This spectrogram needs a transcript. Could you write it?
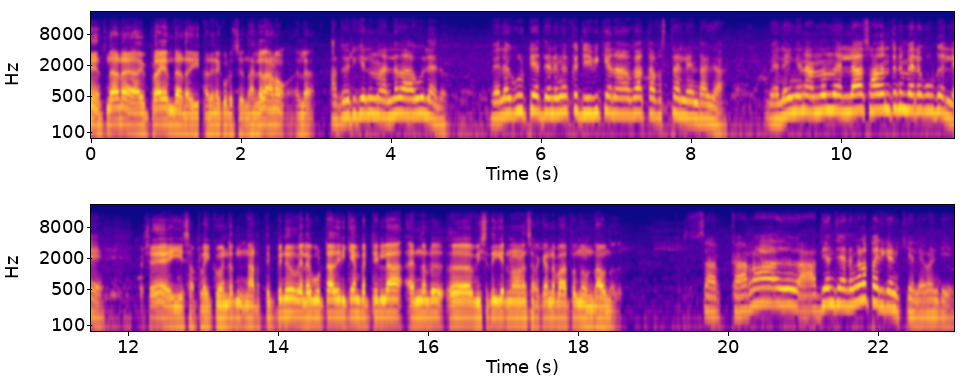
എന്താണ് അഭിപ്രായം എന്താണ്? ഈ അതിനെക്കുറിച്ച് നല്ലതാണോ? അല്ല. അതൊരിക്കലും നല്ലതാവൂലല്ലോ. വില കൂട്ടിയ ജനങ്ങൾക്ക് ജീവിക്കാനാകാത്ത അവസ്ഥ അല്ലേ ഉണ്ടാകുക. വില ഇങ്ങനെ അന്നന്ന് എല്ലാ സാധനത്തിനും വില കൂടുകയല്ലേ? പക്ഷേ ഈ സപ്ലൈകോന്റെ നടത്തിപ്പിന് വില കൂട്ടാതിരിക്കാൻ പറ്റില്ല എന്നുള്ള വിശദീകരണമാണ് സർക്കാരിന്റെ ഭാഗത്തുനിന്ന് ഉണ്ടാവുന്നത്. സർക്കാർ ആദ്യം ജനങ്ങളെ പരിഗണിക്കുകയല്ലേ വണ്ടിയെ?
